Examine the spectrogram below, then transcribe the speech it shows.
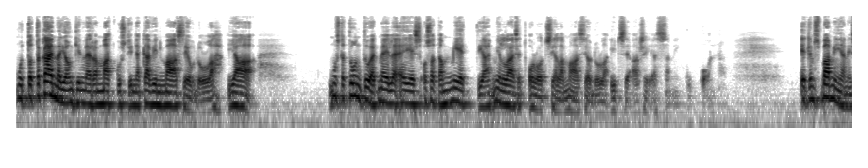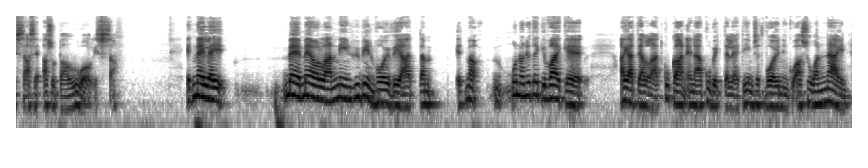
mutta totta kai mä jonkin verran matkustin ja kävin maaseudulla ja musta tuntuu, että meillä ei edes osata miettiä, millaiset olot siellä maaseudulla itse asiassa niin on. Esimerkiksi Bamianissa asutaan luolissa. Et meillä ei, me, me ollaan niin hyvinvoivia, että, että mä, mun on jotenkin vaikea ajatella, että kukaan enää kuvittelee, että ihmiset voi niin kuin asua näin.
